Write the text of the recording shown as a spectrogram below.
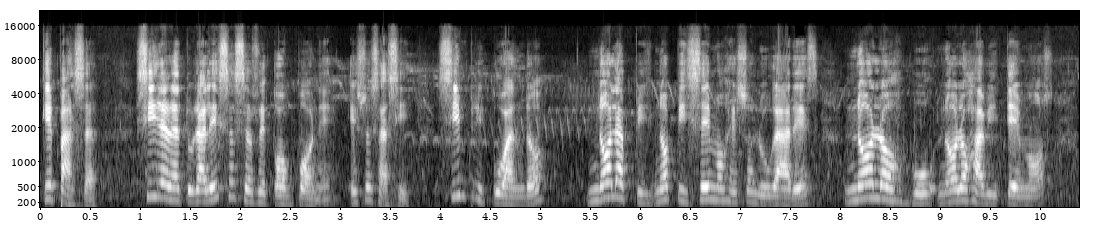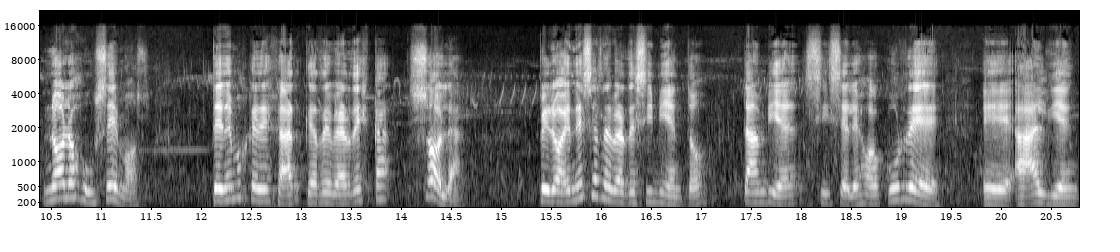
¿Qué pasa? Sí, la naturaleza se recompone, eso es así, siempre y cuando no, la, no pisemos esos lugares, no los, no los habitemos, no los usemos. Tenemos que dejar que reverdezca sola. Pero en ese reverdecimiento, también, si se les ocurre eh, a alguien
